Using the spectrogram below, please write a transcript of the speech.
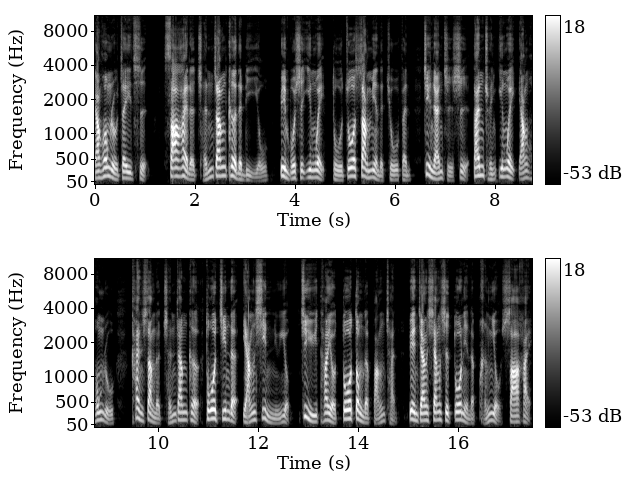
杨红茹这一次杀害了陈章克的理由，并不是因为赌桌上面的纠纷，竟然只是单纯因为杨红茹看上了陈章克多金的杨姓女友，觊觎他有多栋的房产，便将相识多年的朋友杀害。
